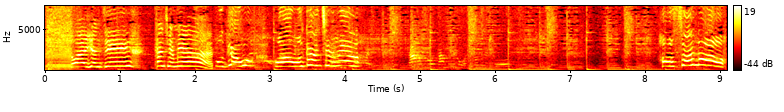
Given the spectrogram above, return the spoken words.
对，眼睛看我，哇，我看前面了。好酸哦！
